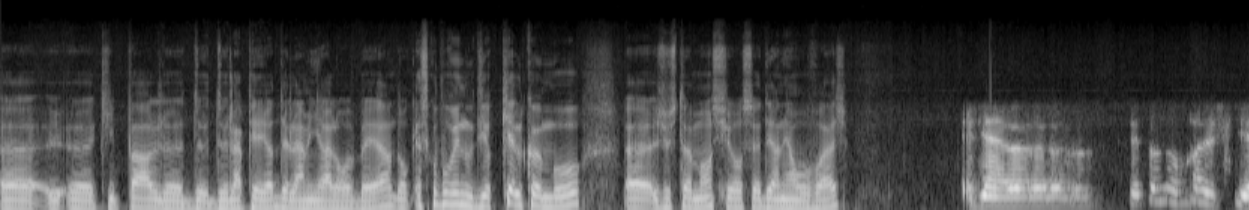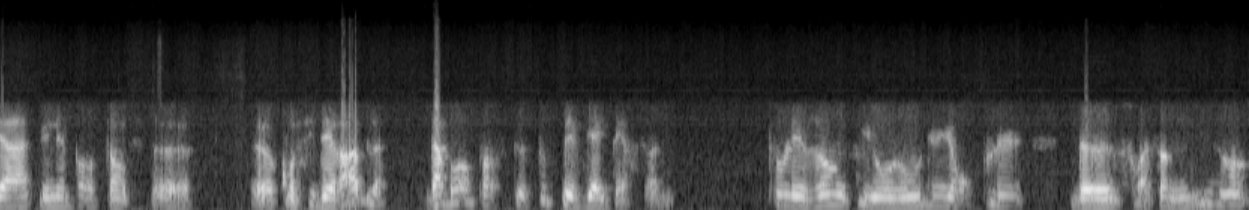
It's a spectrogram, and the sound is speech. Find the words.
euh, euh, qui parle de, de la période de l'amiral Robert. Donc, est-ce que vous pouvez nous dire quelques mots justement sur ce dernier ouvrage? Eh bien, c'est un ouvrage qui a une importance considérable. D'abord parce que toutes les vieilles personnes, tous les gens qui aujourd'hui ont plus de 70 ans,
